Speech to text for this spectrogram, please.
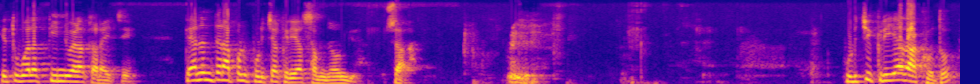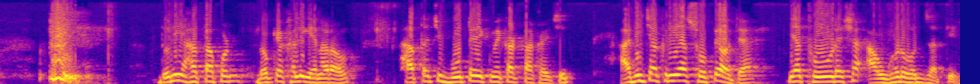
हे तुम्हाला तीन वेळा करायचे. त्यानंतर आपण पुढच्या क्रिया समजावून घेऊ. चला. पुढची क्रिया दाखवतो. दोन्ही हात आपण डोक्याखाली घेणार आहोत. हाताची बोटं एकमेकात टाकायची. आधीच्या क्रिया सोप्या होत्या या थोड्याशा अवघड होत जातील.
